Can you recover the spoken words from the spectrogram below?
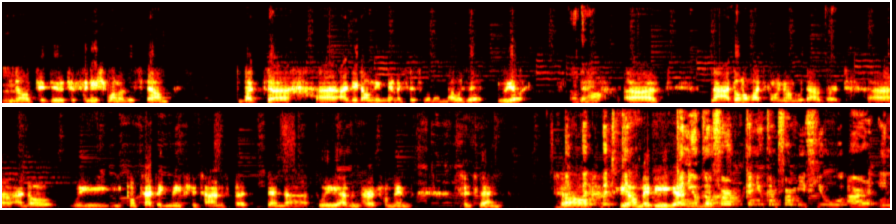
You know, to do to finish one of his films. But uh, uh, I did only Nemesis with him. That was it, really. Okay. You know. Uh, now I don't know what's going on with Albert. Uh, I know we he contacted me a few times, but then uh, we haven't heard from him since then. So But- but you can- know, maybe he Can you some, uh, confirm? Can you confirm if you are in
